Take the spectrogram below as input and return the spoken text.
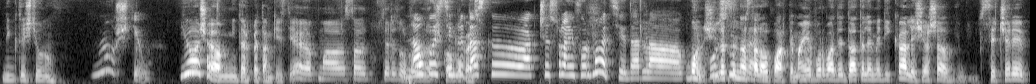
Din câte știu, nu. Nu știu. Eu așa am interpretam chestia aia, acum asta se rezolvă. N-au la- voie și să cu avocații. îngrădească accesul la informație, dar la Bun, concurs și nu lăsând asta cred. la o parte, mai e Da. vorba de datele medicale și așa, se cere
